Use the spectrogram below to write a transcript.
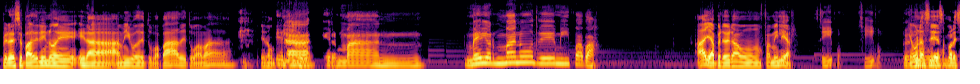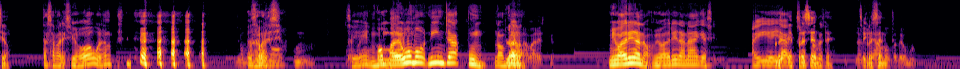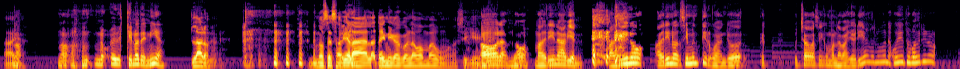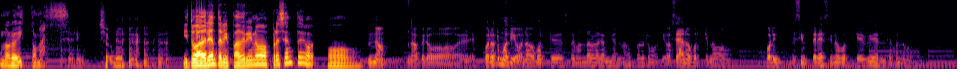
Pero ese padrino eh, era amigo de tu papá, de tu mamá, era un tío. Era hermano. medio hermano de mi papá. Ah, ya, pero era un familiar. Sí, po, sí, po. Y aún así desapareció. Desapareció, weón. Desapareció. Sí, bomba de humo, ninja, pum, nos Claro. vemos. Mi madrina no, mi madrina nada que decir. Ahí ella. es presente. No Sí. Presente. Ah, No. ya. No, no, es que no tenía. Claro, no se sabía la, la técnica con la bomba de humo, así que... Ahora, no, madrina bien. Padrino, padrino, sin mentir, weón. Yo he escuchado así como la mayoría de los Oye, tu padrino no lo he visto más. ¿Y tú, Adrián, tenéis padrinos presentes o...? o- No, no, pero eh, por otro motivo, no porque se mandaron a cambiar, no, por otro motivo. O sea, no porque no, por in- desinterés, sino porque viven lejos, no.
